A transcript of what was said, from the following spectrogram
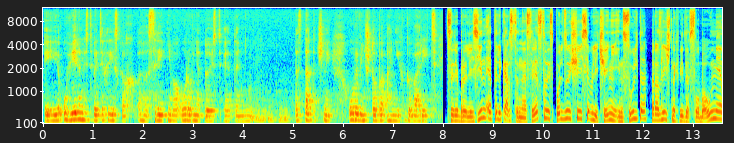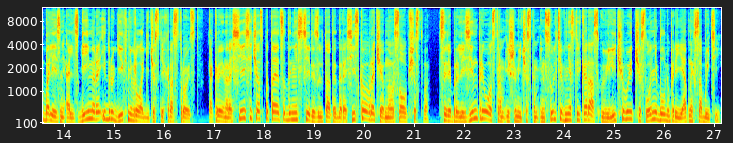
И уверенность в этих рисках э, среднего уровня, то есть это достаточный уровень, чтобы о них говорить. Церебролизин – это лекарственное средство, использующееся в лечении инсульта, различных видов слабоумия, болезни Альцгеймера и других неврологических расстройств. Кокрейн Россия сейчас пытается донести результаты до российского врачебного сообщества. Церебролизин при остром ишемическом инсульте в несколько раз увеличивает число неблагоприятных событий.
